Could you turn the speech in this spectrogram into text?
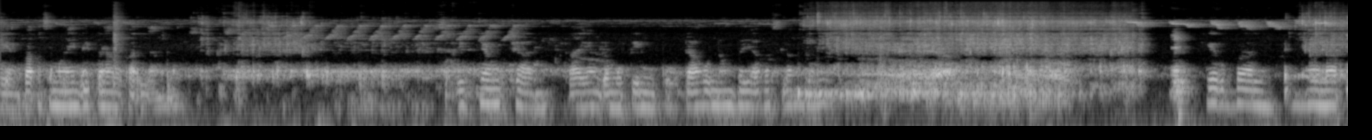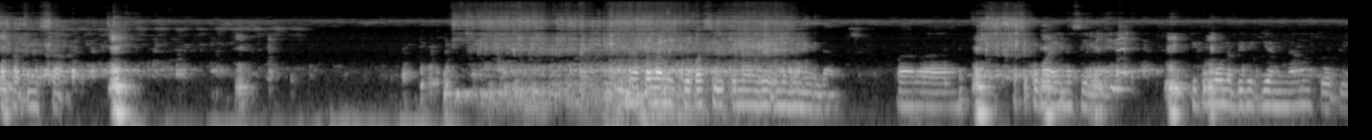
Ayan, baka sa mga hindi pa nakakaalam. Sakit niyang tiyan, kayang gamutin ko. Dahon ng bayabas lang yun. Herbal na napakabisa. Pinapalamig ko kasi ito nang iinumin nila para kasi kumain na sila. Hindi ko muna binigyan ng tubig.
